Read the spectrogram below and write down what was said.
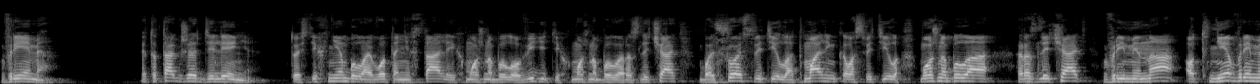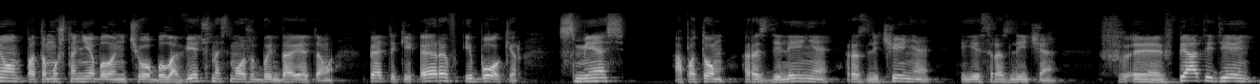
время. Это также отделение. То есть их не было, и вот они стали, их можно было увидеть, их можно было различать. Большое светило от маленького светила. Можно было различать времена от невремен, потому что не было ничего, была вечность, может быть, до этого. Опять-таки, Эрев и Бокер. Смесь, а потом разделение, развлечение, и есть различия. В, э, в пятый день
